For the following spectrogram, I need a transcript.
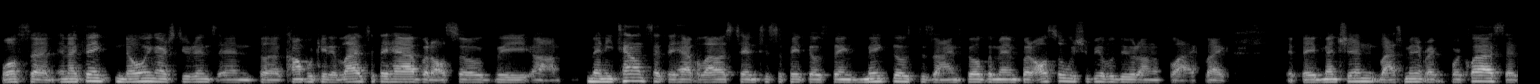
well said. And I think knowing our students and the complicated lives that they have, but also the um, many talents that they have allow us to anticipate those things, make those designs, build them in, but also we should be able to do it on the fly. Like if they mention last minute right before class that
